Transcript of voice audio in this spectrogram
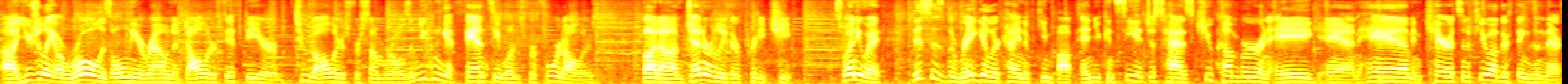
Uh, usually a roll is only around $1.50 or $2 for some rolls, and you can get fancy ones for $4, but um, generally they're pretty cheap. So anyway, this is the regular kind of kimbap, and you can see it just has cucumber and egg and ham and carrots and a few other things in there.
